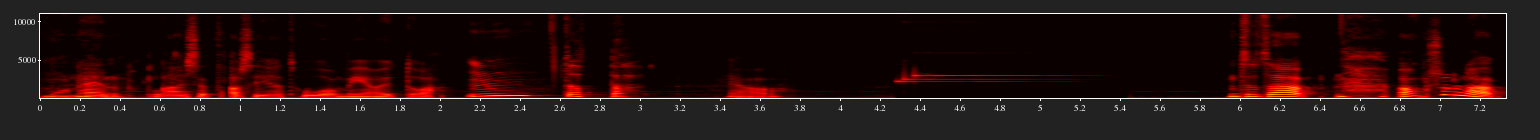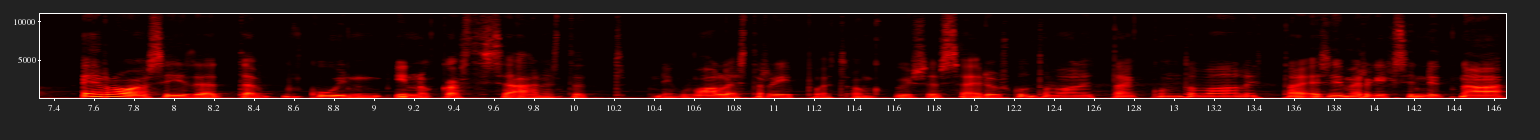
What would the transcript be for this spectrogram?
monenlaiset asiat huomioitua. Mm, totta. Joo. Tota, onko sulla eroa siitä, että kuin innokkaasti sä äänestät niin vaaleista riippuen, että onko kyseessä eduskuntavaalit tai kuntavaalit, tai esimerkiksi nyt nämä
